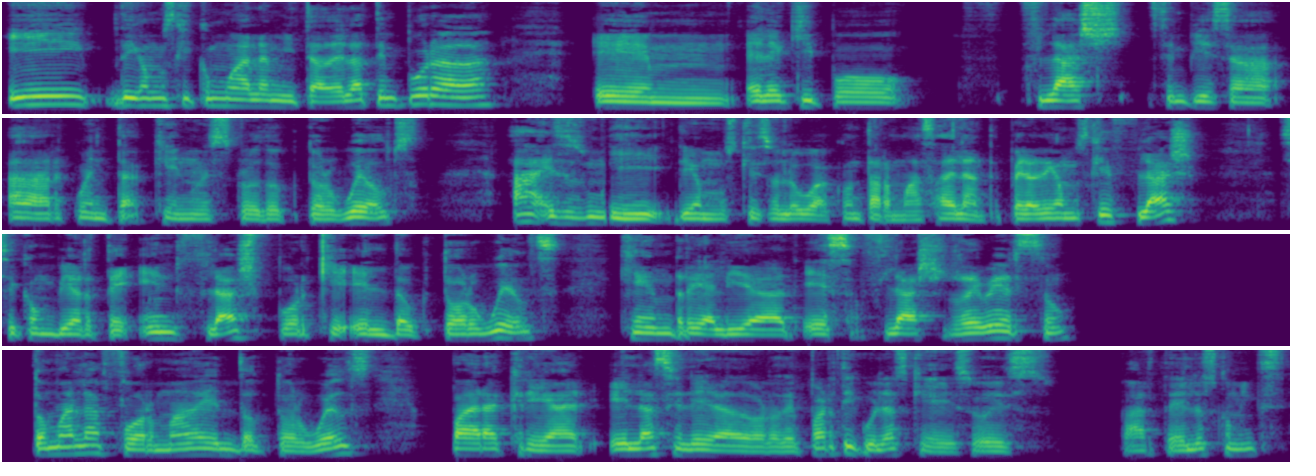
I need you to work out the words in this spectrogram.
Y digamos que como a la mitad de la temporada, eh, el equipo Flash se empieza a dar cuenta que nuestro Dr. Wells, ah, eso es, y digamos que eso lo voy a contar más adelante, pero digamos que Flash se convierte en Flash porque el Dr. Wells, que en realidad es Flash reverso, toma la forma del Dr. Wells para crear el acelerador de partículas, que eso es parte de los cómics,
